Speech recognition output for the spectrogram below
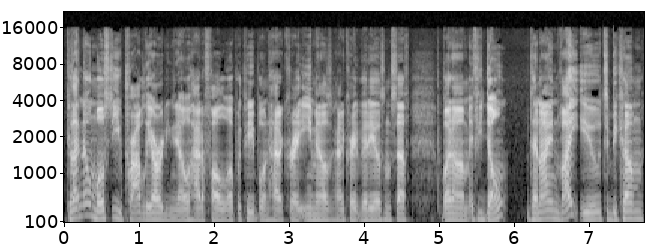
because I know most of you probably already know how to follow up with people and how to create emails and how to create videos and stuff. But um, if you don't, then I invite you to become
